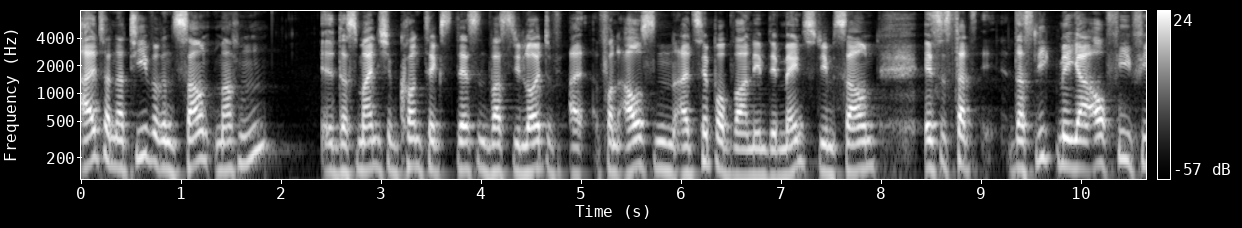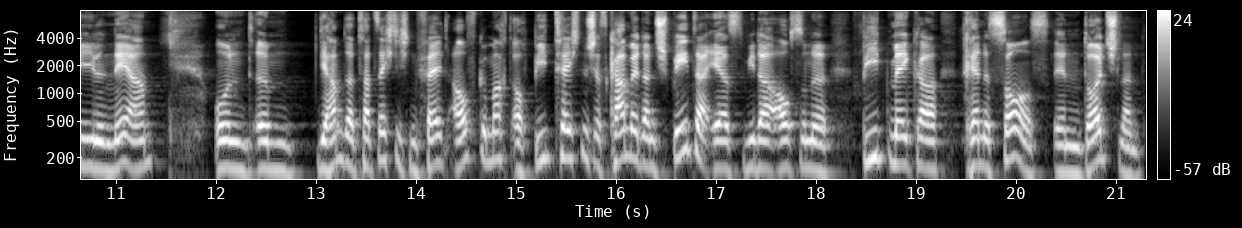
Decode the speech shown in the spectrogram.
alternativeren Sound machen. Äh, Das meine ich im Kontext dessen, was die Leute äh, von außen als Hip-Hop wahrnehmen, dem Mainstream-Sound. Es das liegt mir ja auch viel, viel näher. Und ähm, die haben da tatsächlich ein Feld aufgemacht, auch beattechnisch. Es kam ja dann später erst wieder auch so eine Beatmaker-Renaissance in Deutschland.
